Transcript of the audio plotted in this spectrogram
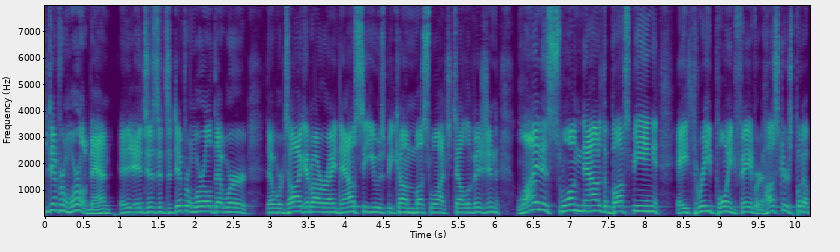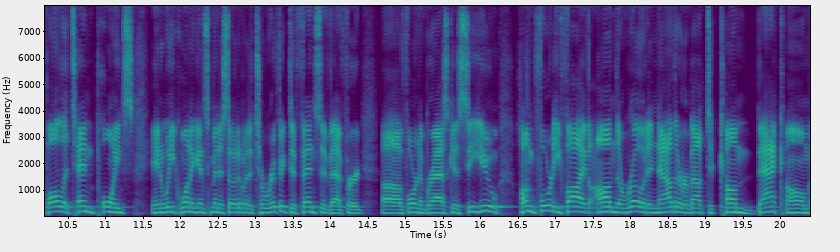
A different world, man. It, it, just it's a different world that we're that we're talking about right now. CU has become must-watch television. Line has swung now to the Buffs being a three-point favorite. Huskers put up all of ten points in Week One against Minnesota, but a terrific defensive effort uh, for Nebraska. CU hung 45 on the road, and now they're about to come back home.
